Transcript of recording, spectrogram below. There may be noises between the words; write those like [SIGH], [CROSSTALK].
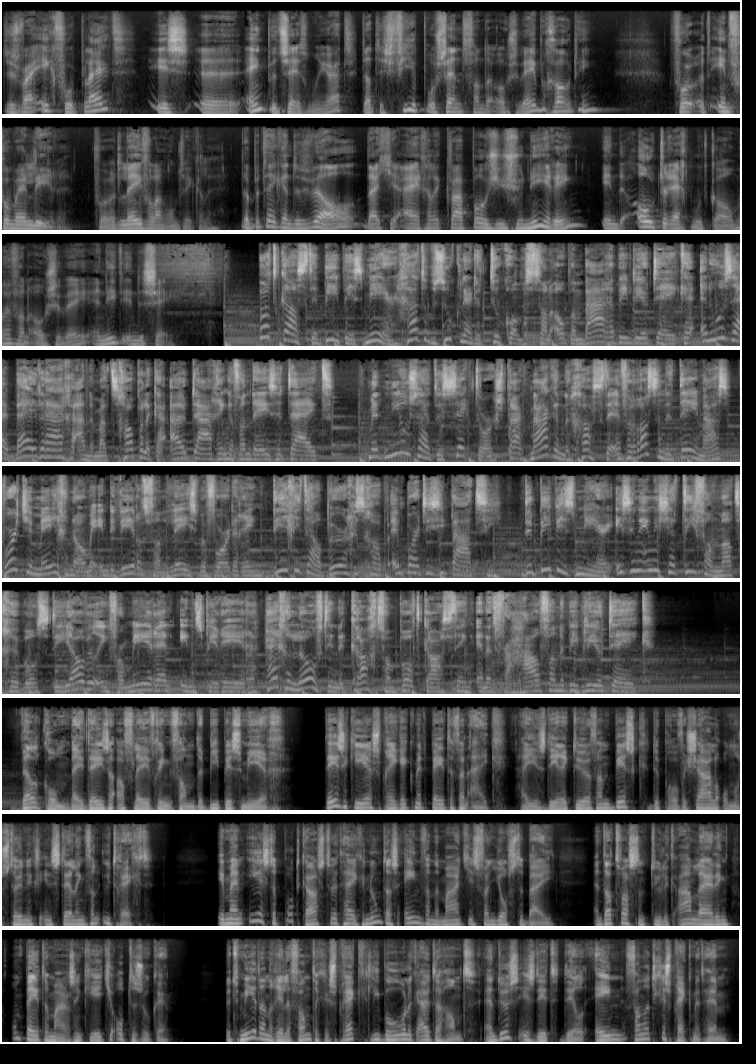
Dus waar ik voor pleit is uh, 1,7 miljard. Dat is 4% van de OCW-begroting voor het informeel leren. Voor het leven lang ontwikkelen. Dat betekent dus wel dat je eigenlijk qua positionering in de O terecht moet komen van OCW en niet in de C. Podcast De Biep is Meer gaat op zoek naar de toekomst van openbare bibliotheken en hoe zij bijdragen aan de maatschappelijke uitdagingen van deze tijd. Met nieuws uit de sector, spraakmakende gasten en verrassende thema's word je meegenomen in de wereld van leesbevordering, digitaal burgerschap en participatie. De Bibis Meer is een initiatief van Matt Gubbels die jou wil informeren en inspireren. Hij gelooft in de kracht van podcasting en het verhaal van de bibliotheek. Welkom bij deze aflevering van De Bibis Meer. Deze keer spreek ik met Peter van Eyck. Hij is directeur van BISC, de provinciale ondersteuningsinstelling van Utrecht. In mijn eerste podcast werd hij genoemd als een van de maatjes van Jos de Bij. En dat was natuurlijk aanleiding om Peter maar eens een keertje op te zoeken. Het meer dan relevante gesprek liep behoorlijk uit de hand. En dus is dit deel 1 van het gesprek met hem.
